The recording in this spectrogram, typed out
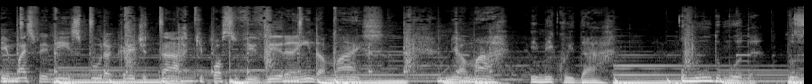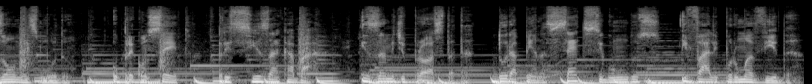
e mais feliz por acreditar que posso viver ainda mais, me amar e me cuidar. O mundo muda, os homens mudam. O preconceito precisa acabar. Exame de próstata dura apenas 7 segundos e vale por uma vida.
